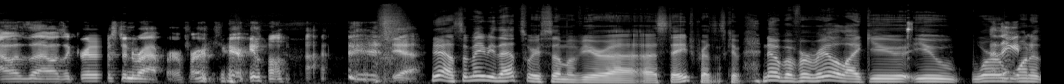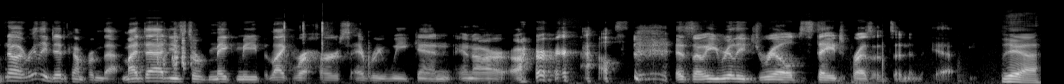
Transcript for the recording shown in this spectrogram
I was. I was a Christian rapper for a very long time. yeah. Yeah. So maybe that's where some of your uh, uh, stage presence came. No, but for real, like you, you were one it, of. No, it really did come from that. My dad used to make me like rehearse every weekend in our our house, and so he really drilled stage presence into me. Yeah. Yeah.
